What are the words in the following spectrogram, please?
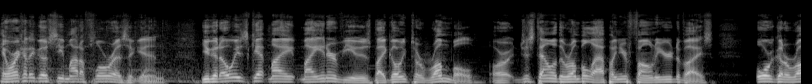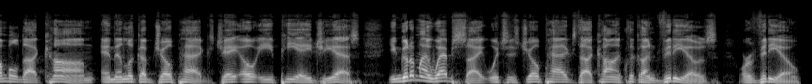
Hey, where can I go see Mayra Flores again? You could always get my, my interviews by going to Rumble or just download the Rumble app on your phone or your device or go to rumble.com and then look up Joe Pags, J O E P A G S. You can go to my website, which is joepags.com, and click on videos or video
